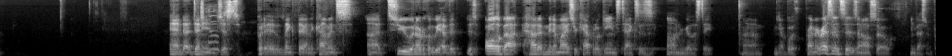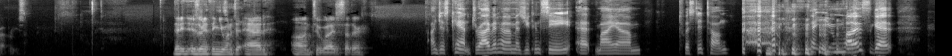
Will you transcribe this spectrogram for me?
and uh, Denny Oops. just put a link there in the comments uh, to an article that we have that is all about how to minimize your capital gains taxes on real estate. Um, you know, both primary residences and also investment properties. Denny, is there anything you wanted to add on to what I just said there? I just can't drive it home, as you can see at my um, twisted tongue. that you must get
